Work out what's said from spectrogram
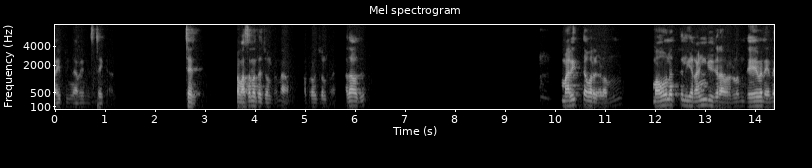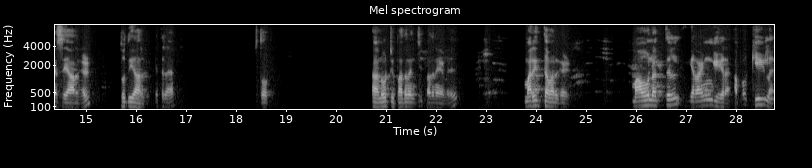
டைப்பிங் நிறைய மிஸ்டேக் ஆகும் சரி. நான் வசனத்தை சொல்றேன் நான் அப்புறம் சொல்றேன். அதாவது மரித்தவர்களும் மௌனத்தில் இறங்குகிறவர்களும் தேவன் என்ன செய்யார்கள் துதியார்கள். எத்தனை? நூற்றி பதினஞ்சு பதினேழு. மறித்தவர்கள் மௌனத்தில் இறங்குகிற அப்போ கீழே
